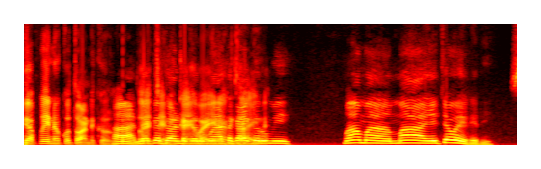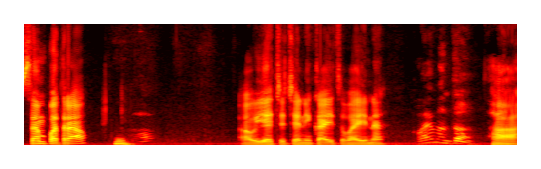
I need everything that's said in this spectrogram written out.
गप्पे नको तोंड करू. हा नाही तोंड काय करू. मग आता काय. करू मी? मा मा मा याच्या वय कधी? संपतराव? हं. अहो याच्याच्याने काहीच व्हाय ना. काय म्हणता? हा.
